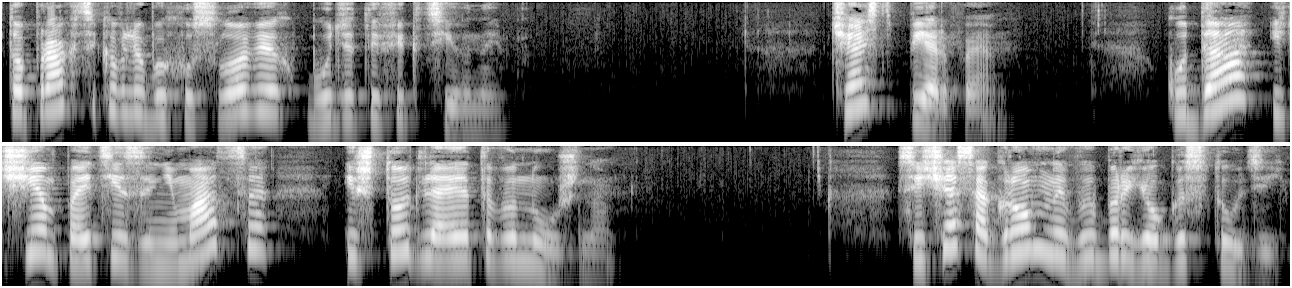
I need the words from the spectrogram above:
то практика в любых условиях будет эффективной. Часть первая. Куда и чем пойти заниматься и что для этого нужно. Сейчас огромный выбор йога-студий.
